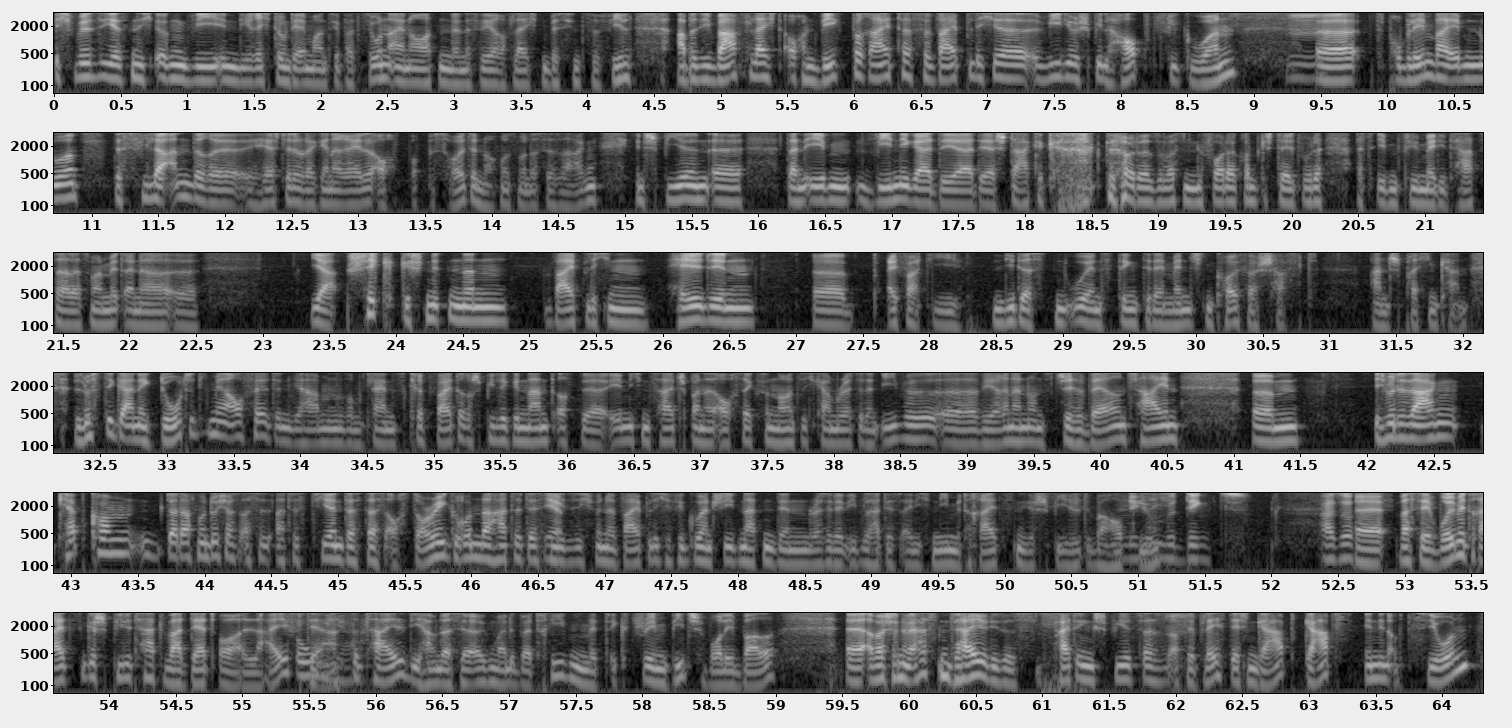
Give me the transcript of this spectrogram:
ich will sie jetzt nicht irgendwie in die Richtung der Emanzipation einordnen, denn es wäre vielleicht ein bisschen zu viel. Aber sie war vielleicht auch ein Wegbereiter für weibliche Videospiel-Hauptfiguren. Mhm. Äh, das Problem war eben nur, dass viele andere Hersteller oder generell auch, bis heute noch, muss man das ja sagen, in Spielen äh, dann eben weniger der, der starke Charakter oder sowas in den Vordergrund gestellt wurde, als eben vielmehr die Tatsache, dass man mit einer äh, ja, schick geschnittenen weiblichen Heldin äh, einfach die niedersten Urinstinkte der männlichen Käuferschaft ansprechen kann. Lustige Anekdote, die mir auffällt, denn wir haben in so einem kleinen Skript weitere Spiele genannt aus der ähnlichen Zeitspanne. Auch 96 kam Resident Evil. Äh, wir erinnern uns Jill Valentine. Ähm, ich würde sagen, Capcom, da darf man durchaus attestieren, dass das auch Storygründe hatte, dass ja. sie sich für eine weibliche Figur entschieden hatten, denn Resident Evil hat jetzt eigentlich nie mit Reizen gespielt, überhaupt nicht. Nicht unbedingt. Also, äh, was er wohl mit Reizen gespielt hat, war Dead or Alive, oh, der erste ja. Teil. Die haben das ja irgendwann übertrieben mit Extreme Beach Volleyball. Äh, aber schon im ersten Teil dieses Fighting-Spiels, was es auf der Playstation gab, gab es in den Optionen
